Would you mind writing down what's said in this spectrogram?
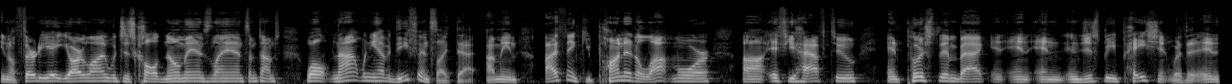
you know 38 yard line which is called no man's land sometimes. Well not when you have a defense like that. I mean i think you punt it a lot more uh, if you have to and push them back and, and, and, and just be patient with it. And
